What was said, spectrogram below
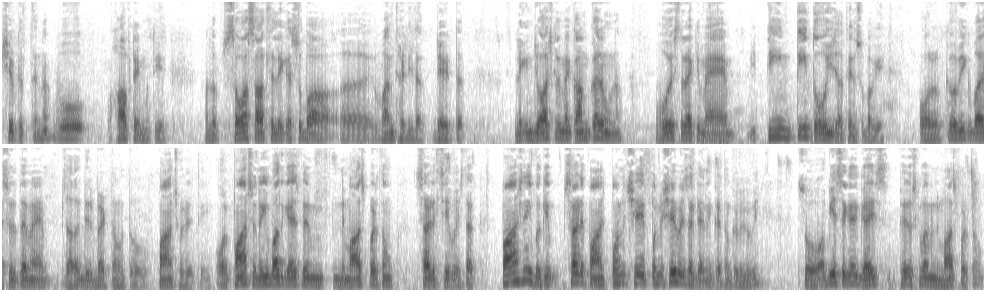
शिफ्ट होता है ना वो हाफ़ टाइम होती है। मतलब सवा सात से लेकर सुबह वन थर्टी तक डेढ़ तक। लेकिन जो आजकल मैं काम कर रहा हूँ ना वो इस तरह कि मैं तीन तीन तो हो ही जाते हैं सुबह के। और कभी कभार ऐसे होता है, मैं ज़्यादा देर बैठता हूँ तो पाँच हो जाती हैं। और पाँच होने के बाद गैस फिर नमाज़ पढ़ता हूँ, साढ़े छः बजे तक। पाँच नहीं, बल्कि साढ़े पाँच, पौने छः पौने छः बजे तक डायलिंग करता हूँ कभी कभी सो अभी ऐसे गए गैस, फिर उसके बाद मैं नमाज़ पढ़ता हूँ।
